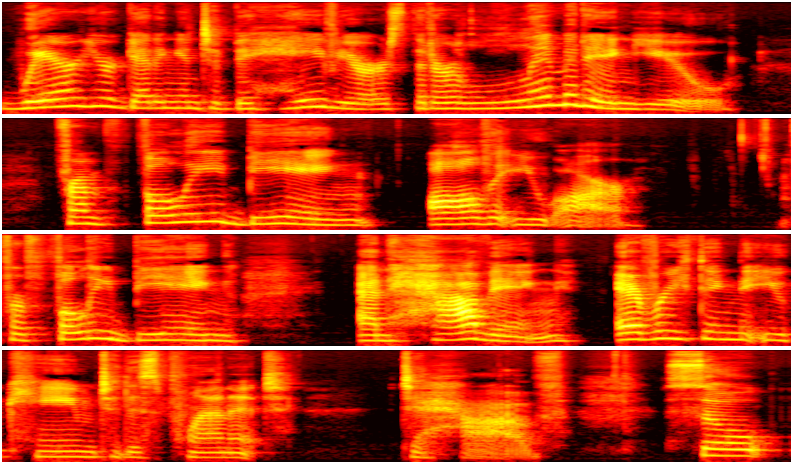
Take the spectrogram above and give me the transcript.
where you're getting into behaviors that are limiting you from fully being all that you are, for fully being and having everything that you came to this planet to have. So,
